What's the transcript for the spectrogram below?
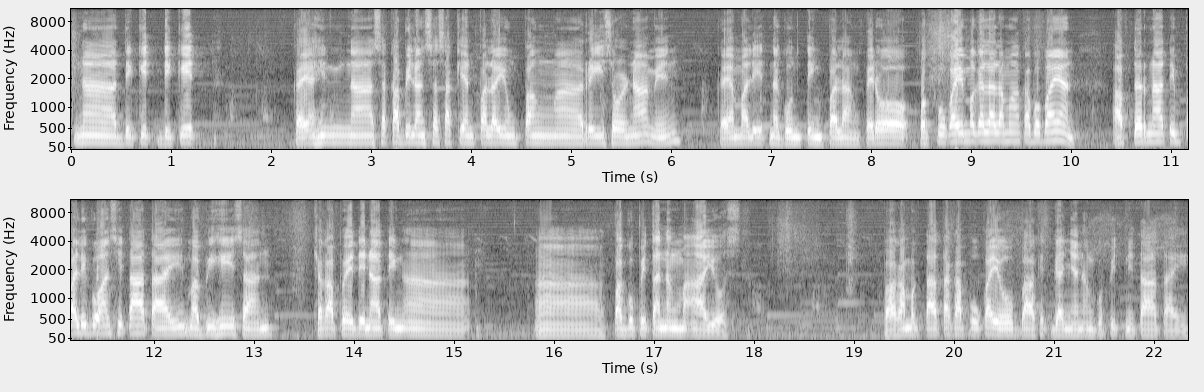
na dikit-dikit. Kaya hin na sa kabilang sasakyan pala yung pang ah, razor namin. Kaya maliit na gunting pa lang. Pero wag po kayo mag-alala mga kababayan. After natin paliguan si tatay, mabihisan, tsaka pwede nating ah, ah, pagupitan ng maayos. Baka magtataka po kayo bakit ganyan ang gupit ni tatay.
